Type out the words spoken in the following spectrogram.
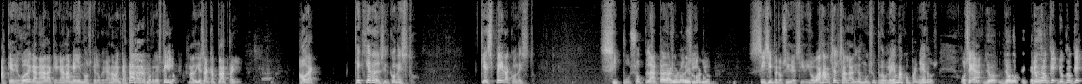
a que dejó de ganar, a que gana menos que lo que ganaba en Qatar, algo por el estilo. Nadie saca plata ahí. Ahora, ¿qué quiere decir con esto? ¿Qué espera con esto? Si puso plata de su bolsillo, sí, sí, pero si decidió bajarse el salario es muy su problema, compañeros. O sea, yo, yo, lo que creo... yo creo que yo creo que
